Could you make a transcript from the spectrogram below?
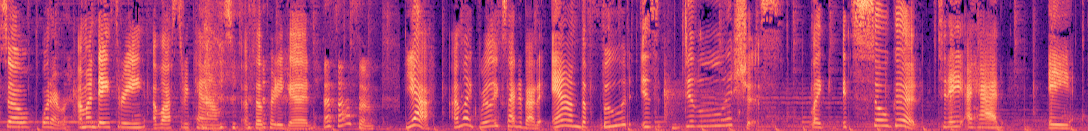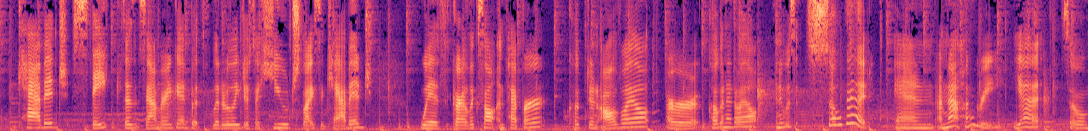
So, whatever. I'm on day three. I've lost three pounds. I feel pretty good. That's awesome. Yeah, I'm like really excited about it. And the food is delicious. Like, it's so good. Today I had a cabbage steak. Doesn't sound very good, but it's literally just a huge slice of cabbage with garlic, salt, and pepper cooked in olive oil or coconut oil. And it was so good. And I'm not hungry yet, so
